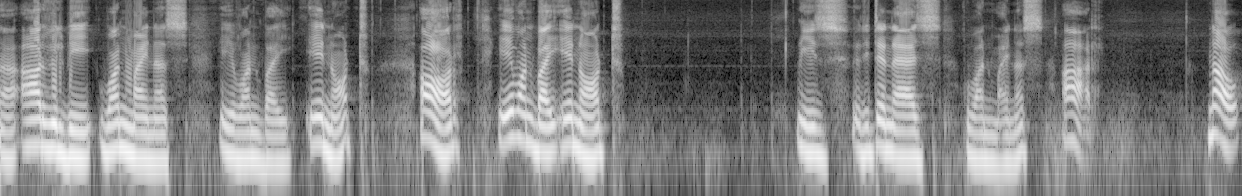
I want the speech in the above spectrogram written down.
uh, R will be 1 minus A 1 by A naught or A 1 by A naught is written as 1 minus R. Now,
